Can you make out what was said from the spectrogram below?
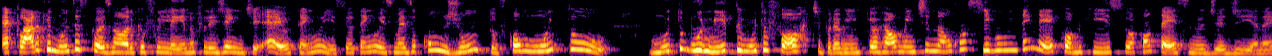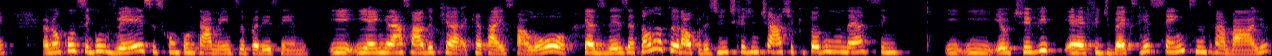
é claro que muitas coisas na hora que eu fui lendo, eu falei, gente, é, eu tenho isso, eu tenho isso, mas o conjunto ficou muito muito bonito e muito forte para mim, porque eu realmente não consigo entender como que isso acontece no dia a dia, né? Eu não consigo ver esses comportamentos aparecendo. E, e é engraçado que a, que a Thais falou, que às vezes é tão natural para a gente que a gente acha que todo mundo é assim. E, e eu tive é, feedbacks recentes no trabalho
